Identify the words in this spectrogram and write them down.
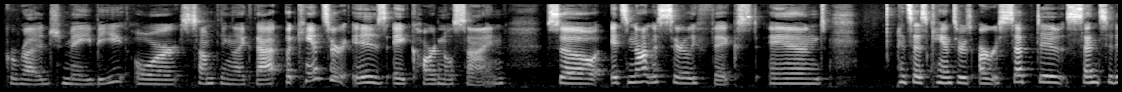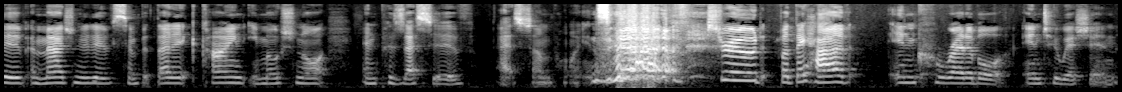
grudge maybe or something like that but cancer is a cardinal sign so it's not necessarily fixed and it says cancers are receptive, sensitive, imaginative, sympathetic, kind, emotional, and possessive at some points. Shrewd, but they have incredible intuition.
